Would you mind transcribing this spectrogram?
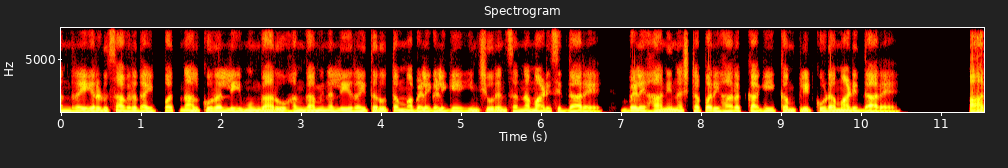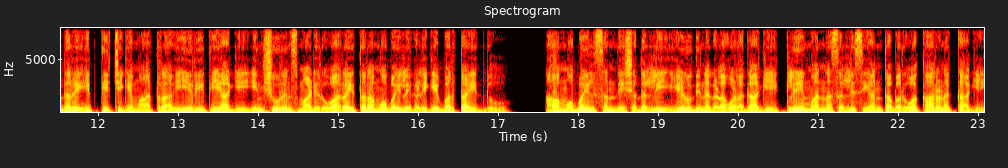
ಅಂದ್ರೆ ಎರಡು ಸಾವಿರದ ಇಪ್ಪತ್ನಾಲ್ಕರಲ್ಲಿ ಮುಂಗಾರು ಹಂಗಾಮಿನಲ್ಲಿ ರೈತರು ತಮ್ಮ ಬೆಳೆಗಳಿಗೆ ಇನ್ಶೂರೆನ್ಸ್ ಅನ್ನ ಮಾಡಿಸಿದ್ದಾರೆ. ಬೆಳೆ ಹಾನಿ ನಷ್ಟ ಪರಿಹಾರಕ್ಕಾಗಿ ಕಂಪ್ಲೀಟ್ ಕೂಡ ಮಾಡಿದ್ದಾರೆ. ಆದರೆ ಇತ್ತೀಚೆಗೆ ಮಾತ್ರ ಈ ರೀತಿಯಾಗಿ ಇನ್ಶೂರೆನ್ಸ್ ಮಾಡಿರುವ ರೈತರ ಮೊಬೈಲ್ಗಳಿಗೆ ಬರ್ತಾ ಇದ್ದು, ಆ ಮೊಬೈಲ್ ಸಂದೇಶದಲ್ಲಿ ಏಳು ದಿನಗಳ ಒಳಗಾಗಿ ಕ್ಲೇಮ್ ಅನ್ನ ಸಲ್ಲಿಸಿ ಅಂತ ಬರುವ ಕಾರಣಕ್ಕಾಗಿ.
